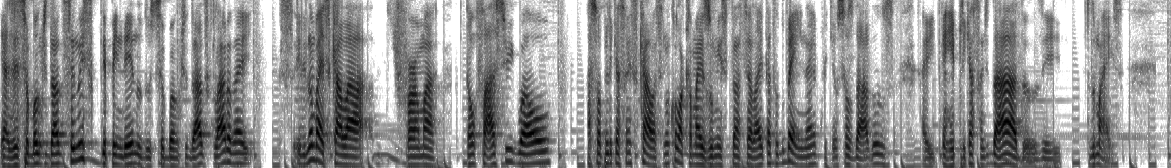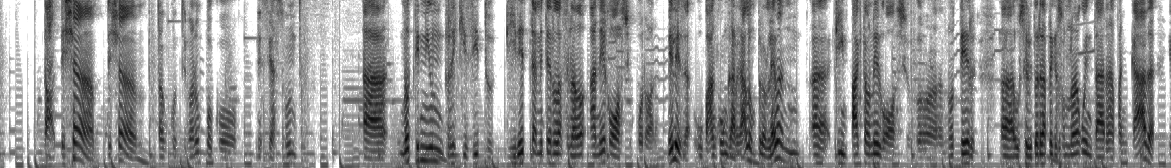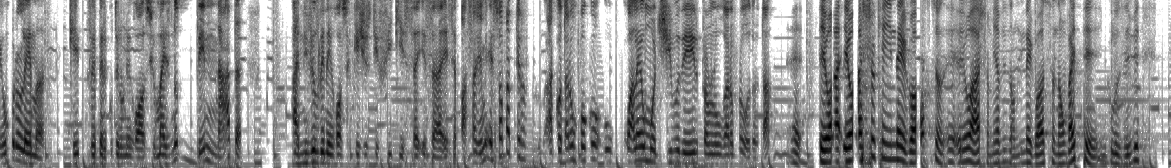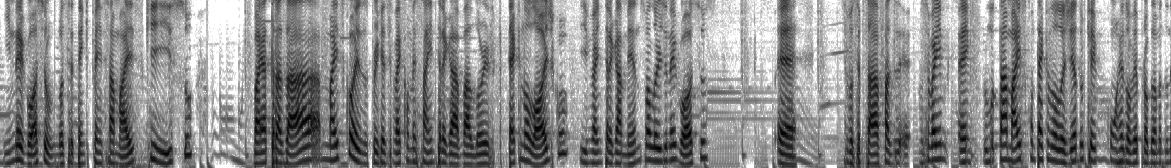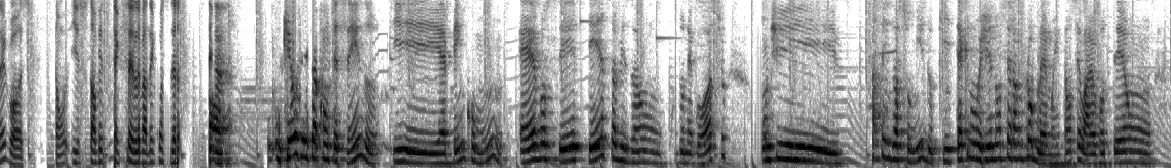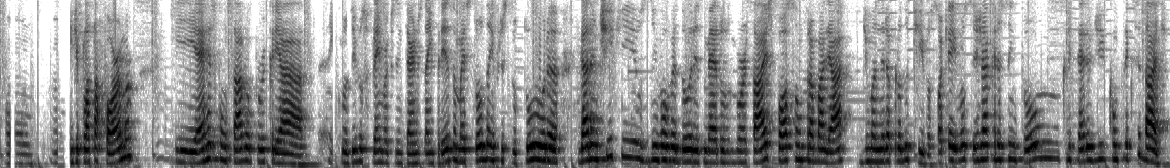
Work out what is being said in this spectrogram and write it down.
e às vezes seu banco de dados, você não dependendo do seu banco de dados, claro, né? Ele não vai escalar de forma tão fácil igual a sua aplicação escala. Você não coloca mais uma instância lá e tá tudo bem, né? Porque os seus dados aí tem replicação de dados e tudo mais. Tá, deixa, deixa então continuar um pouco nesse assunto. Uh, não tem nenhum requisito diretamente relacionado a negócio por hora. Beleza, o banco gargalo é um problema uh, que impacta o negócio. Uh, não ter o servidor da aplicação não aguentar a pancada é um problema que repercute no negócio, mas não tem nada a nível de negócio que justifique essa, essa, essa passagem. É só para acotar um pouco o, qual é o motivo de ir para um lugar ou para outro, tá? É, eu, eu acho que em negócio, eu acho, minha visão, em negócio não vai ter. Inclusive, em negócio, você tem que pensar mais que isso vai atrasar mais coisas, porque você vai começar a entregar valor tecnológico e vai entregar menos valor de negócios. É, se você precisar fazer. Você vai é, lutar mais com tecnologia do que com resolver problema do negócio. Então, isso talvez tenha que ser levado em consideração. É, o que eu vejo acontecendo, e é bem comum, é você ter essa visão do negócio onde está sendo assumido que tecnologia não será um problema. Então, sei lá, eu vou ter um, um, um de plataforma que é responsável por criar, inclusive, os frameworks internos da empresa, mas toda a infraestrutura, garantir que os desenvolvedores meros mortais possam trabalhar de maneira produtiva. Só que aí você já acrescentou um critério de complexidade.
